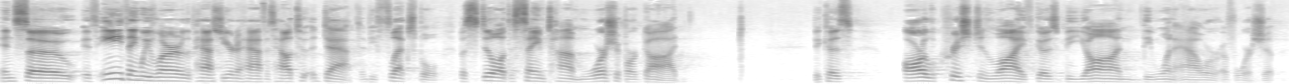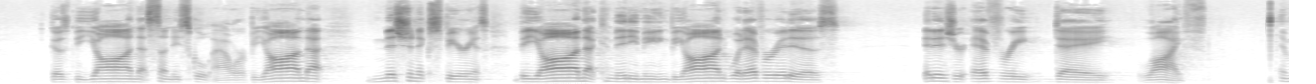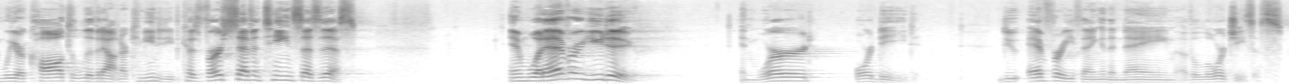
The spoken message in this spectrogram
And so, if anything we've learned over the past year and a half is how to adapt and be flexible, but still at the same time worship our God. Because our Christian life goes beyond the one hour of worship, goes beyond that Sunday school hour, beyond that mission experience, beyond that committee meeting, beyond whatever it is. It is your everyday life. And we are called to live it out in our community because verse 17 says this In whatever you do, in word or deed, do everything in the name of the Lord Jesus,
